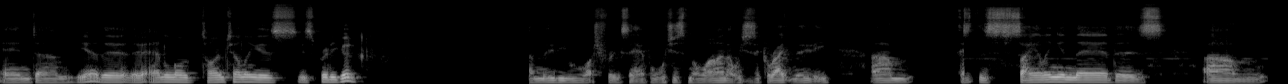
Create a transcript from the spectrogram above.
And um, yeah, their their analog time telling is is pretty good a movie we watched, for example, which is Moana, which is a great movie. Um, there's sailing in there. There's um,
